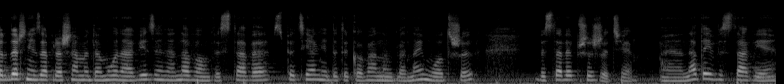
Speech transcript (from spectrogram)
Serdecznie zapraszamy do Młyna Wiedzy na nową wystawę specjalnie dedykowaną dla najmłodszych, wystawę Przeżycie. E, Na tej wystawie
